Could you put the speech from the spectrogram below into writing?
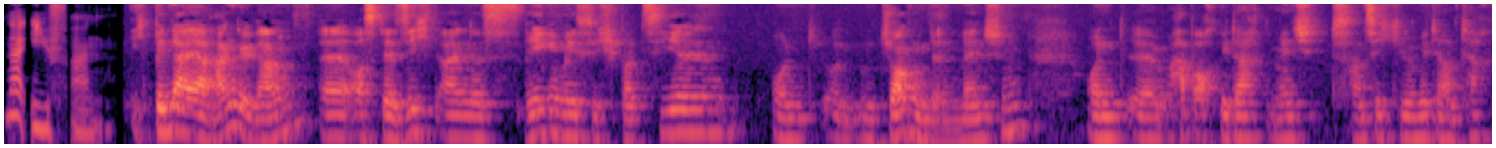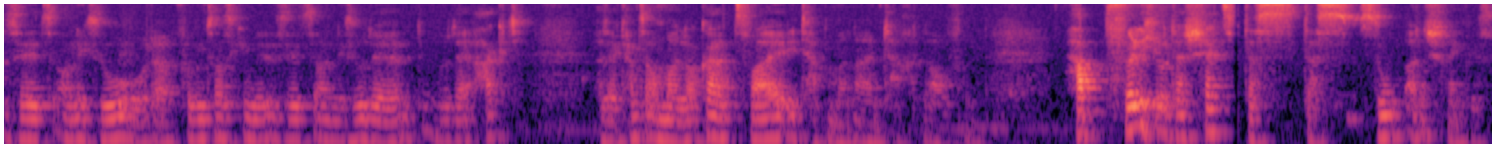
naiv an. Ich bin da herangegangen äh, aus der Sicht eines regelmäßig spazieren und, und, und joggenden Menschen und äh, habe auch gedacht, Mensch, 20 Kilometer am Tag ist ja jetzt auch nicht so oder 25 Kilometer ist jetzt auch nicht so der, so der Akt. Also da kannst du auch mal locker zwei Etappen an einem Tag laufen habe völlig unterschätzt, dass das so anstrengend ist.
